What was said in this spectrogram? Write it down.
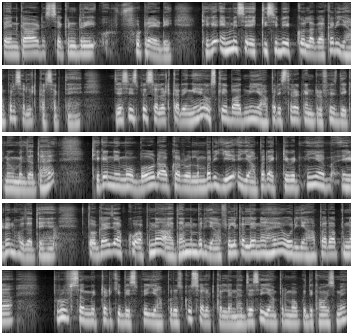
पैन कार्ड सेकेंडरी और फुटर आई ठीक है? इनमें से एक किसी भी एक को लगाकर यहाँ पर सेलेक्ट कर सकते हैं। जैसे इस पर सेलेक्ट करेंगे, उसके बाद में यहाँ पर इस तरह का इंटरफेस देखने को मिल जाता है। ठीक है नेमो बोर्ड आपका रोल नंबर ये यहाँ पर एक्टिवेट नहीं है हिडन हो जाते हैं। तो गैज आपको अपना आधार नंबर यहाँ फिल कर लेना है और यहाँ पर अपना प्रूफ सबमिटेड के बेस पे यहाँ पर उसको सेलेक्ट कर लेना है। जैसे यहाँ पर मैं आपको दिखाऊँ इसमें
